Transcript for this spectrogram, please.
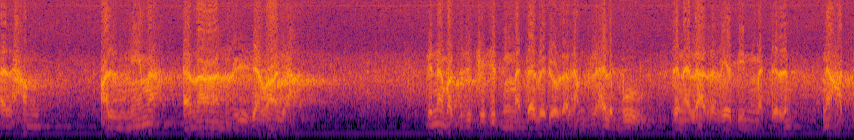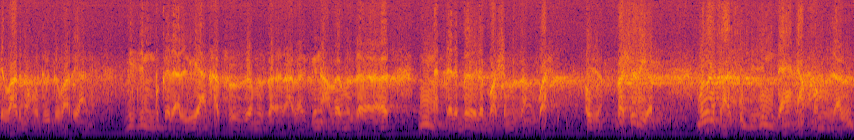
Elhamd al-nime emanul zevaliha. Cenab-ı Hak bize çeşit nimetler veriyor elhamdülillah. Hele bu senelerde verdiği nimetlerin ne haddi var ne hududu var yani. Bizim bu kadar liyakatsızlığımızla beraber, günahlarımızla beraber nimetleri böyle başımızdan baş, taşırıyor. Buna karşı bizim de ne yapmamız lazım?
